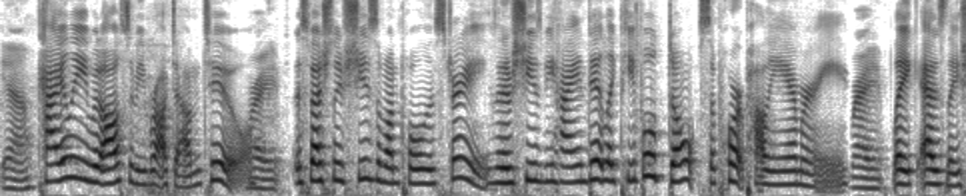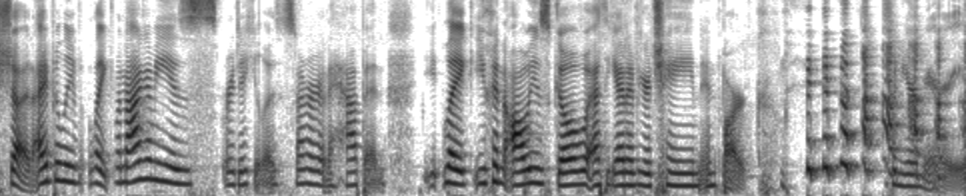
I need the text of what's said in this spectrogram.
yeah. Kylie would also be brought down too. Right. Especially if she's the one pulling the strings. And if she's behind it, like people don't support polyamory Right. like as they should. I believe like monogamy is ridiculous. It's never going to happen. Like you can always go at the end of your chain and bark when you're married.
